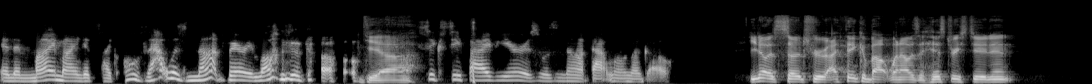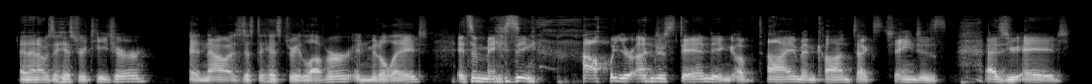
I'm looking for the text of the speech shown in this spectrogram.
And in my mind, it's like, oh, that was not very long ago. Yeah. 65 years was not that long ago. You know, it's so true. I think about when I was a history student and then I was a history teacher and now as just a history lover in middle age. It's amazing how your understanding of time and context changes as you age.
